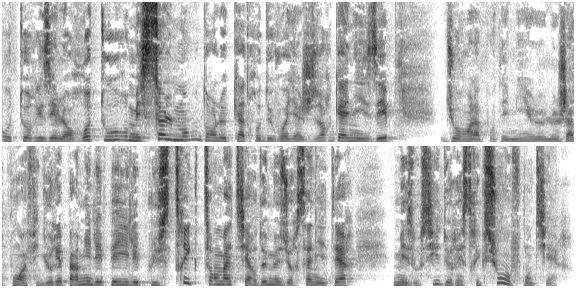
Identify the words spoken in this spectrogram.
autorisé leur retour, mais seulement dans le cadre de voyages organisés. Durant la pandémie, le Japon a figuré parmi les pays les plus stricts en matière de mesures sanitaires, mais aussi de restrictions aux frontières.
